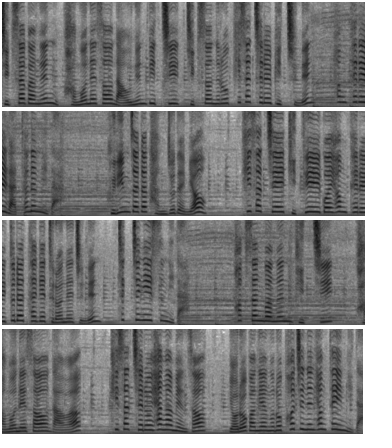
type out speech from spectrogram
직사광은 광원에서 나오는 빛이 직선으로 피사체를 비추는 형태를 나타냅니다. 그림자가 강조되며 피사체의 디테일과 형태를 뚜렷하게 드러내주는 특징이 있습니다. 확산광은 빛이 광원에서 나와 피사체로 향하면서 여러 방향으로 퍼지는 형태입니다.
